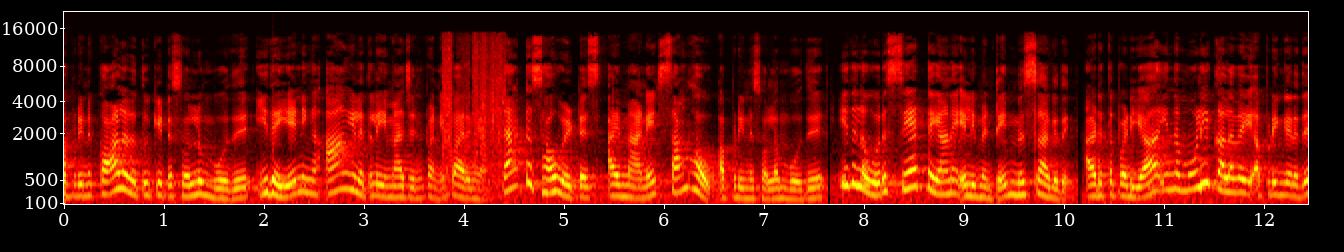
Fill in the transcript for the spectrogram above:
அப்படின்னு காலரை தூக்கிட்டு சொல்லும் போது இதையே நீங்க ஆங்கிலத்துல இமேஜின் பண்ணி பாருங்க. That is how it is I manage somehow அப்படின்னு சொல்லும் போது இதுல ஒரு சேட்டையான எலிமெண்டே மிஸ் ஆகுது. அடுத்தபடியா இந்த மொழி கலவை அப்படிங்கிறது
